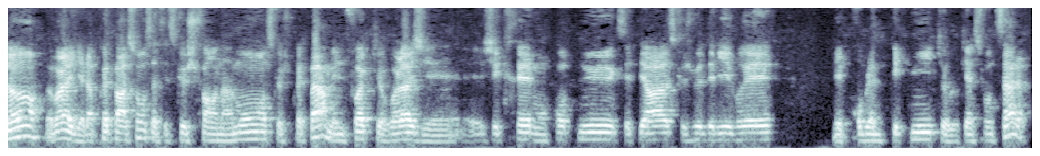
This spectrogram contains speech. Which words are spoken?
Non, non, ben voilà, il y a la préparation, ça c'est ce que je fais en amont, ce que je prépare, mais une fois que voilà, j'ai créé mon contenu, etc., ce que je veux délivrer, les problèmes techniques, location de salle,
